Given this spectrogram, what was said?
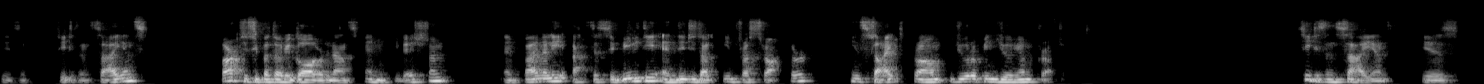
citizen, citizen science, participatory governance and motivation, and finally, accessibility and digital infrastructure insight from European Union projects. Citizen science is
